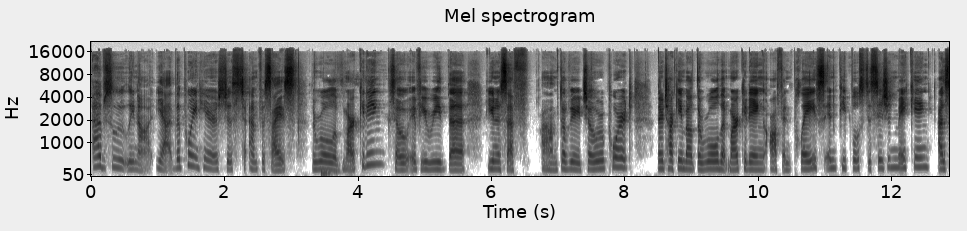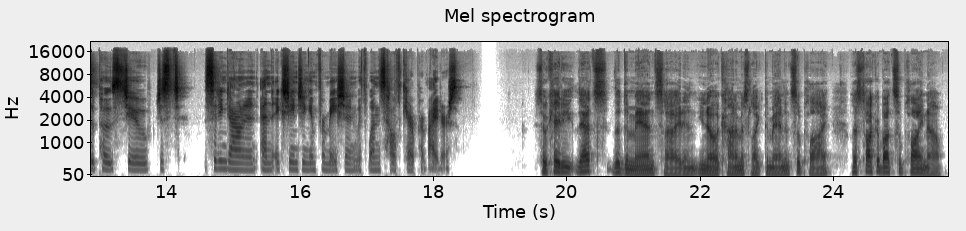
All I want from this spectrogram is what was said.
Absolutely not. Yeah, the point here is just to emphasize the role of marketing. So if you read the UNICEF um, WHO report, they're talking about the role that marketing often plays in people's decision making as opposed to just sitting down and, and exchanging information with one's healthcare providers. So, Katie, that's the demand side. And, you know, economists like demand and supply. Let's talk about supply now.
